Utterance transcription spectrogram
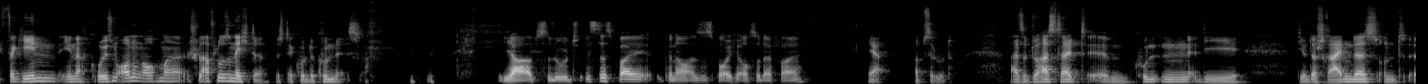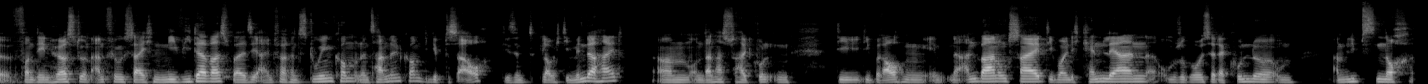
vergehen je nach Größenordnung auch mal schlaflose Nächte, bis der Kunde Kunde ist. Ja, absolut. Ist das bei genau, also ist bei euch auch so der Fall? Ja, absolut. Also, du hast halt, ähm, Kunden, die die unterschreiben das und, äh, von denen hörst du in Anführungszeichen nie wieder was, weil sie einfach ins Doing kommen und ins Handeln kommen. Die gibt es auch. Die sind, glaube ich, die Minderheit. Ähm, und dann hast du halt Kunden, die die brauchen eben 'ne Anbahnungszeit, die wollen dich kennenlernen. Umso größer der Kunde, um am liebsten noch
